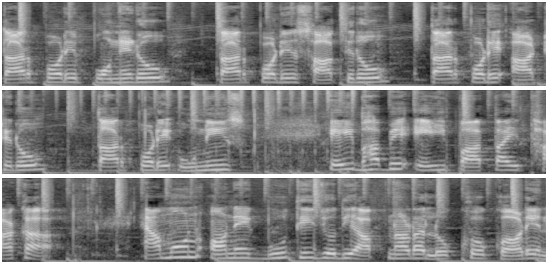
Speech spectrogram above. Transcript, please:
তারপরে পনেরো, তারপরে সতেরো, তারপরে আঠেরো, তারপরে উনিশ। এইভাবে এই পাতায় থাকা এমন অনেক বুথই যদি আপনারা লক্ষ্য করেন,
